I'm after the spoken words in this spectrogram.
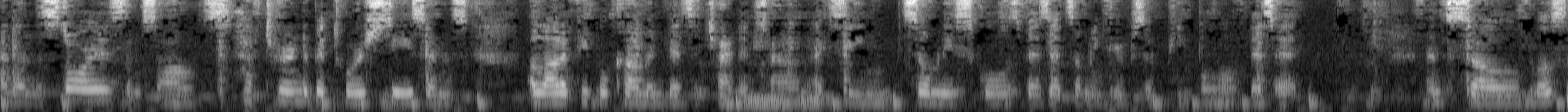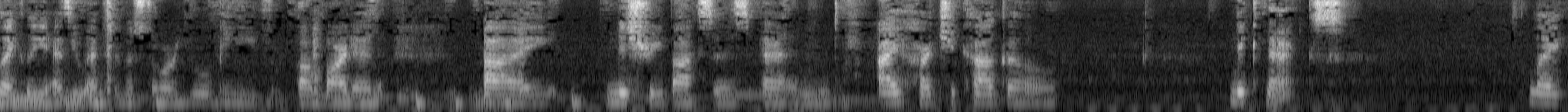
And then the stores themselves have turned a bit touristy since a lot of people come and visit Chinatown. I've seen so many schools visit, so many groups of people visit. And so, most likely, as you enter the store, you will be bombarded by mystery boxes and I Heart Chicago knickknacks like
